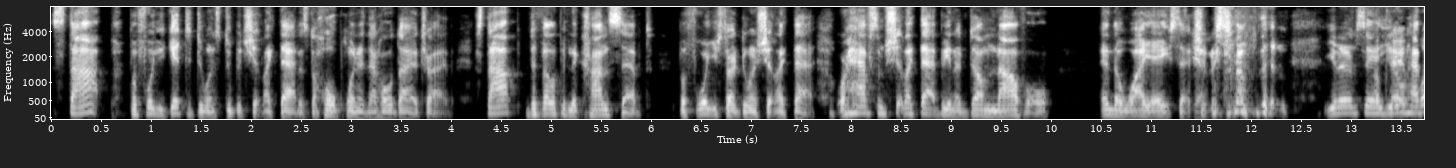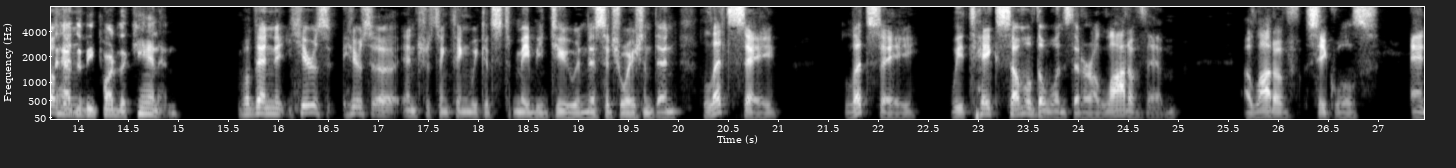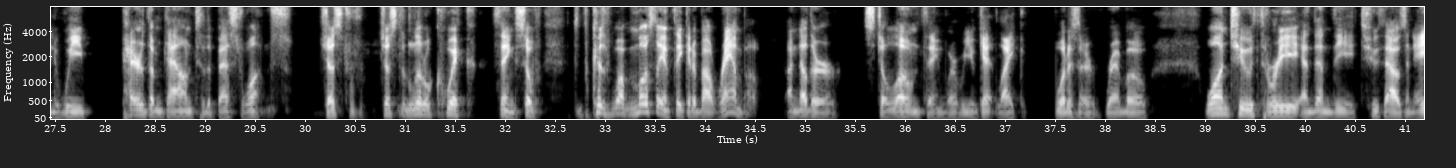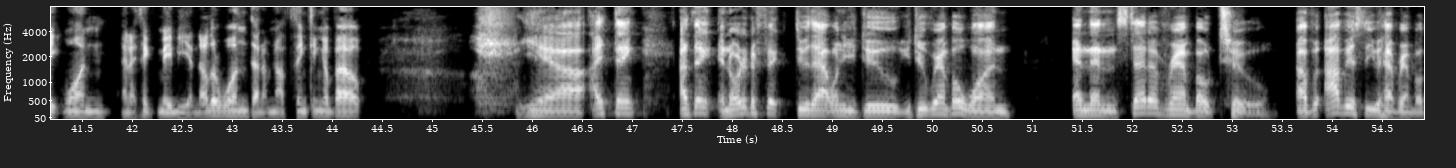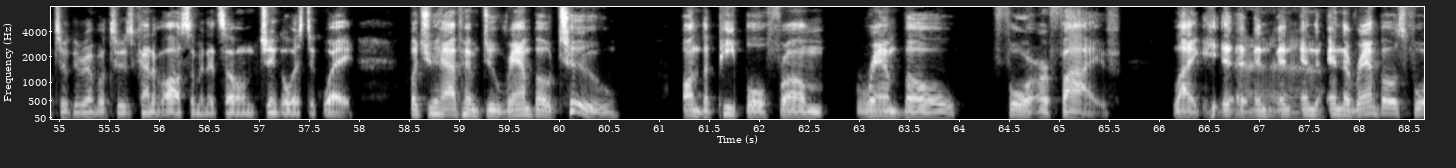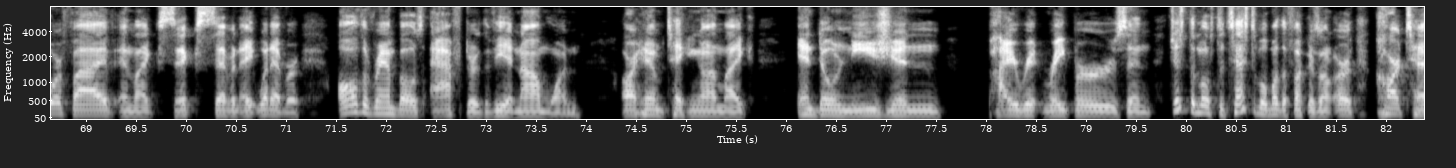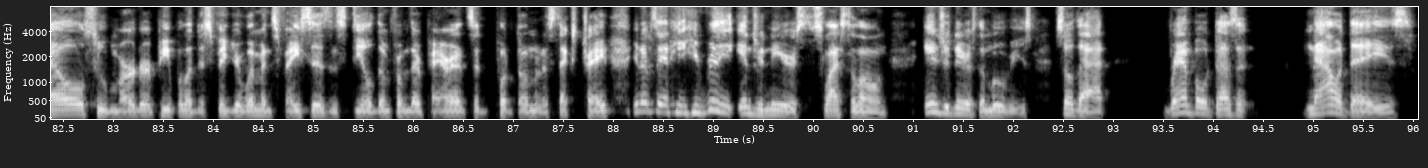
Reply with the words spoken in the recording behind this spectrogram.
stop before you get to doing stupid shit like that. Is the whole point of that whole diatribe. Stop developing the concept before you start doing shit like that, or have some shit like that being a dumb novel in the YA section or something. You know what I'm saying? you don't have well to have to be part of the canon. Well, then here's here's an interesting thing we could maybe do in this situation. Then let's say, let's say we take some of the ones that are a lot of them, a lot of sequels, and we pare them down to the best ones. Just just a little quick thing. So because what mostly I'm thinking about Rambo, another Stallone thing where you get like what is it, Rambo one, two, three, and then the 2008 one, and I think maybe another one that I'm not thinking about. Yeah, I think I think in order to do that one, you do you do Rambo one, and then instead of Rambo two, obviously you have Rambo two because Rambo two is kind of awesome in its own jingoistic way, but you have him do Rambo two on the people from Rambo four or five. Like he, and, and and and and the Rambo's four, five, and like six, seven, eight, whatever. All the Rambo's after the Vietnam one are him taking on like Indonesian pirate rapers and just the most detestable motherfuckers on earth, cartels who murder people and disfigure women's faces and steal them from their parents and put them in a sex trade. You know what I'm saying? He he really engineers Sly Stallone, engineers the movies so that Rambo doesn't nowadays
